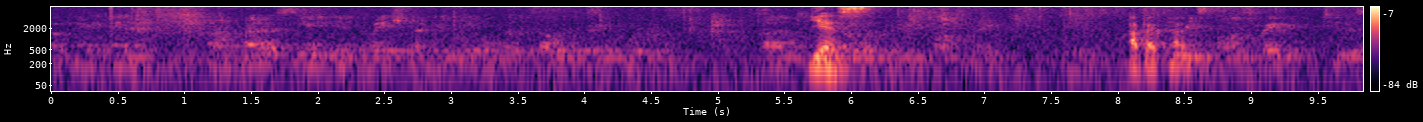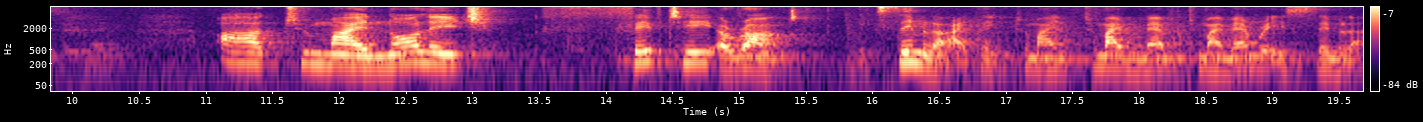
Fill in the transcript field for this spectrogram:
Okay, and um, I don't see any information on your table, but it's always very important uh, to Yes. know what the response rate is. I beg The response rate to the survey? Uh, to my knowledge, 50 around, similar, I think. To my, to my, remem- to my memory is similar.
